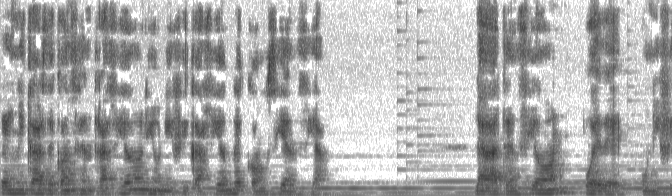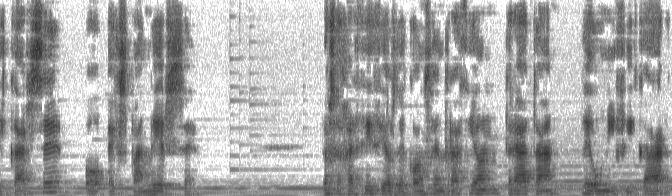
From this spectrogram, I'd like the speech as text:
Técnicas de concentración y unificación de conciencia. La atención puede unificarse o expandirse. Los ejercicios de concentración tratan de unificar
